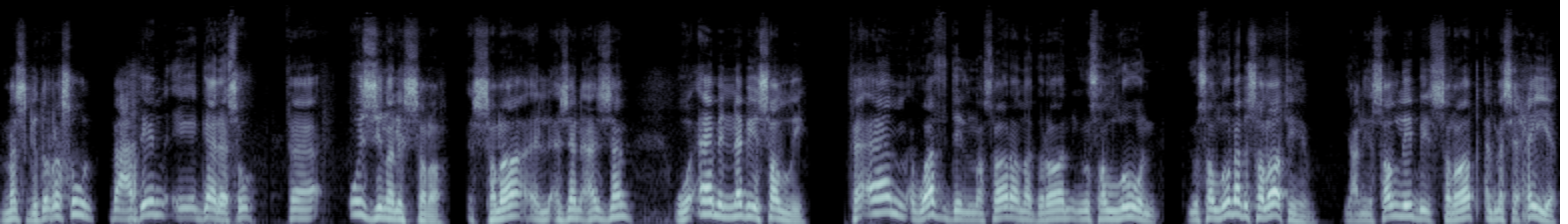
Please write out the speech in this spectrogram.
مسجد الرسول. بعدين جلسوا فأذن للصلاة. الصلاة الأذان أذن وقام النبي يصلي. فقام وفد النصارى نجران يصلون يصلون بصلاتهم. يعني يصلي بالصلاة المسيحية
